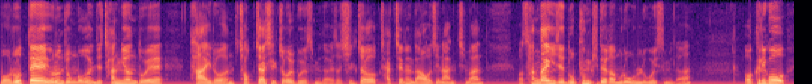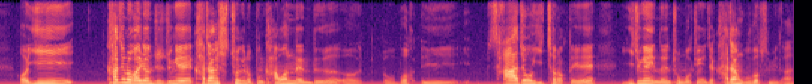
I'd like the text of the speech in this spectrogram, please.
뭐 롯데 이런 종목은 이제 작년도에 다 이런 적자 실적을 보였습니다. 그래서 실적 자체는 나오지는 않지만 어, 상당히 이제 높은 기대감으로 오르고 있습니다. 어, 그리고 어, 이 카지노 관련주 중에 가장 시총이 높은 강원랜드 어, 어, 뭐, 이 4조 2천억대에 이 중에 있는 종목 중에 이제 가장 무겁습니다.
